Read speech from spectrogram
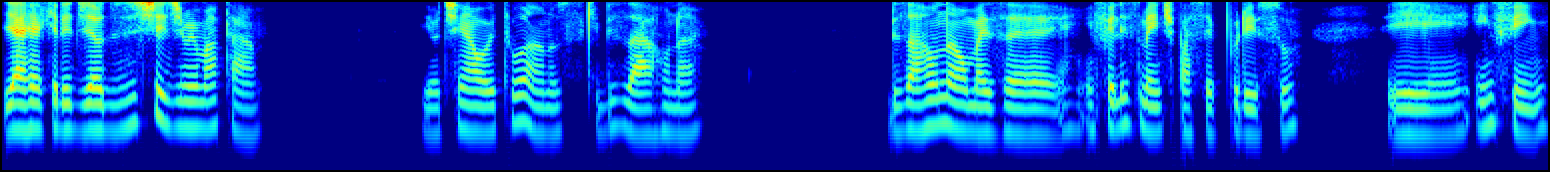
E aí aquele dia eu desisti de me matar. E eu tinha oito anos, que bizarro, né? Bizarro não, mas é. Infelizmente passei por isso. E, enfim,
